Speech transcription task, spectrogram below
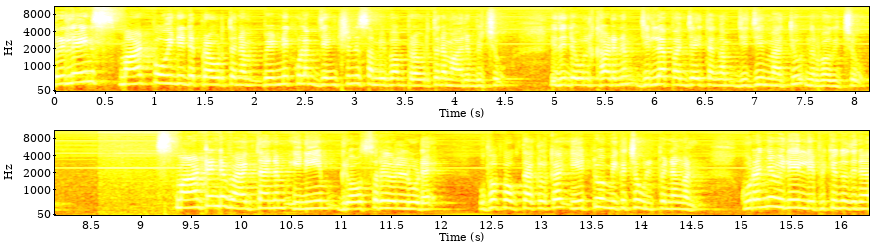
റിലയൻസ് സ്മാർട്ട് പോയിന്റിന്റെ പ്രവർത്തനം വെണ്ണിക്കുളം ജംഗ്ഷന് സമീപം പ്രവർത്തനം ആരംഭിച്ചു. ഇതിന്റെ ഉദ്ഘാടനം ജില്ലാ പഞ്ചായത്ത് അംഗം ജിജി മാത്യു നിർവഹിച്ചു. സ്മാർട്ടിന്റെ വാഗ്ദാനം ഇനിയും ഗ്രോസറികളിലൂടെ. ഉപഭോക്താക്കൾക്ക് ഏറ്റവും മികച്ച ഉൽപ്പന്നങ്ങൾ കുറഞ്ഞ വിലയിൽ ലഭിക്കുന്നതിന്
